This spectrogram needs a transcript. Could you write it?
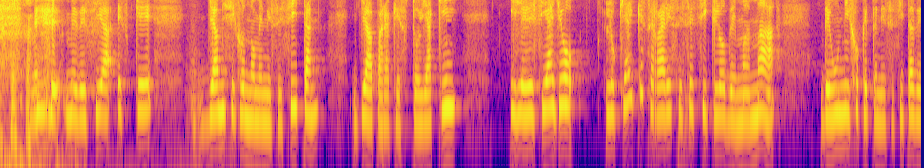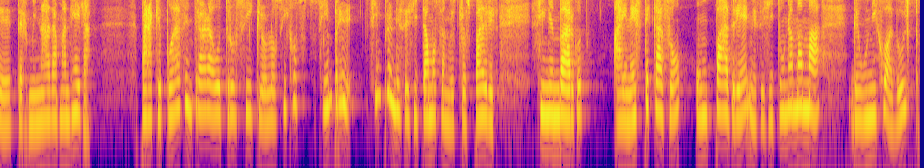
me, decía, es que ya mis hijos no me necesitan, ya para que estoy aquí. Y le decía yo, lo que hay que cerrar es ese ciclo de mamá de un hijo que te necesita de determinada manera, para que puedas entrar a otro ciclo. Los hijos siempre, siempre necesitamos a nuestros padres. Sin embargo, en este caso, un padre necesita una mamá de un hijo adulto.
